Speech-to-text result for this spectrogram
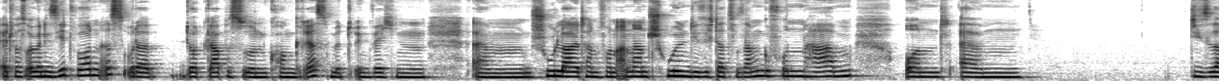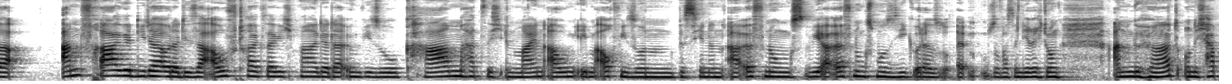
etwas organisiert worden ist oder dort gab es so einen Kongress mit irgendwelchen ähm, Schulleitern von anderen Schulen, die sich da zusammengefunden haben und ähm, diese Anfrage, die da oder dieser Auftrag, sage ich mal, der da irgendwie so kam, hat sich in meinen Augen eben auch wie so ein bisschen ein Eröffnungs, wie Eröffnungsmusik oder so äh, sowas in die Richtung angehört. Und ich habe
